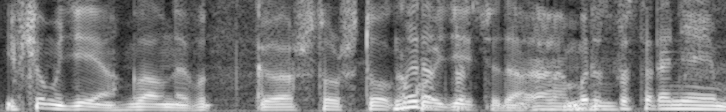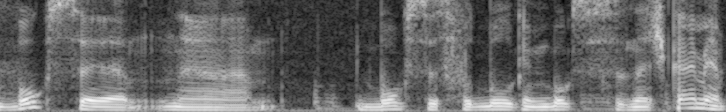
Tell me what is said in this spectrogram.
И в чем идея главное? Вот э, что, что Мы, какое распро- действие, да? а, мы распространяем боксы, а, боксы с футболками, боксы со значками.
